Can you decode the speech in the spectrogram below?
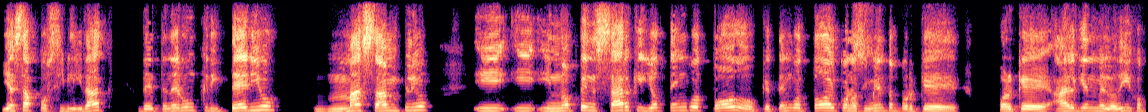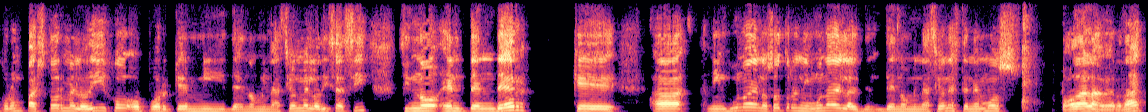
y esa posibilidad de tener un criterio más amplio y, y, no pensar que yo tengo todo, que tengo todo el conocimiento, porque porque alguien me lo dijo, por un pastor me lo dijo o porque mi denominación me lo dice así, sino entender que a ninguno de nosotros, ninguna de las denominaciones tenemos toda la verdad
